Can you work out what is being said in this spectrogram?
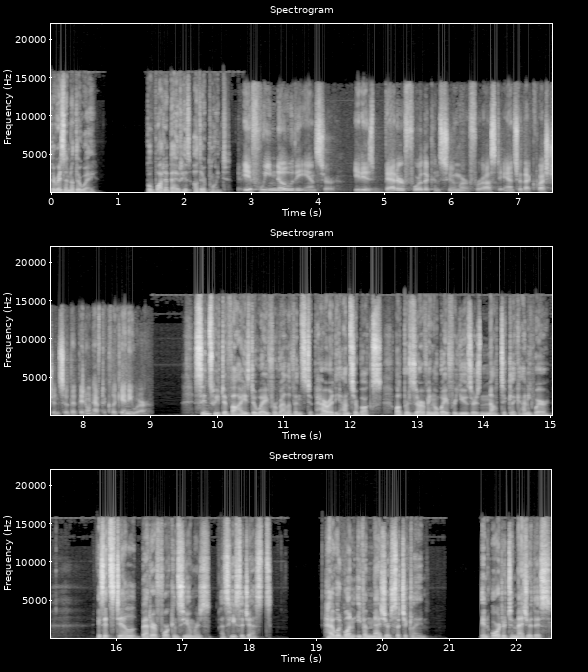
There is another way. But what about his other point? If we know the answer, it is better for the consumer for us to answer that question so that they don't have to click anywhere. Since we've devised a way for relevance to power the answer box while preserving a way for users not to click anywhere, is it still better for consumers, as he suggests? How would one even measure such a claim? In order to measure this,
